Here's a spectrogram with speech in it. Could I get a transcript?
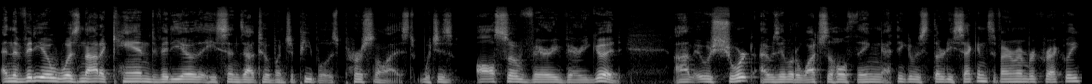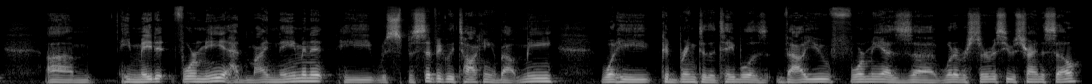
And the video was not a canned video that he sends out to a bunch of people. It was personalized, which is also very, very good. Um, it was short. I was able to watch the whole thing. I think it was 30 seconds, if I remember correctly. Um, he made it for me. It had my name in it. He was specifically talking about me, what he could bring to the table as value for me as uh, whatever service he was trying to sell.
